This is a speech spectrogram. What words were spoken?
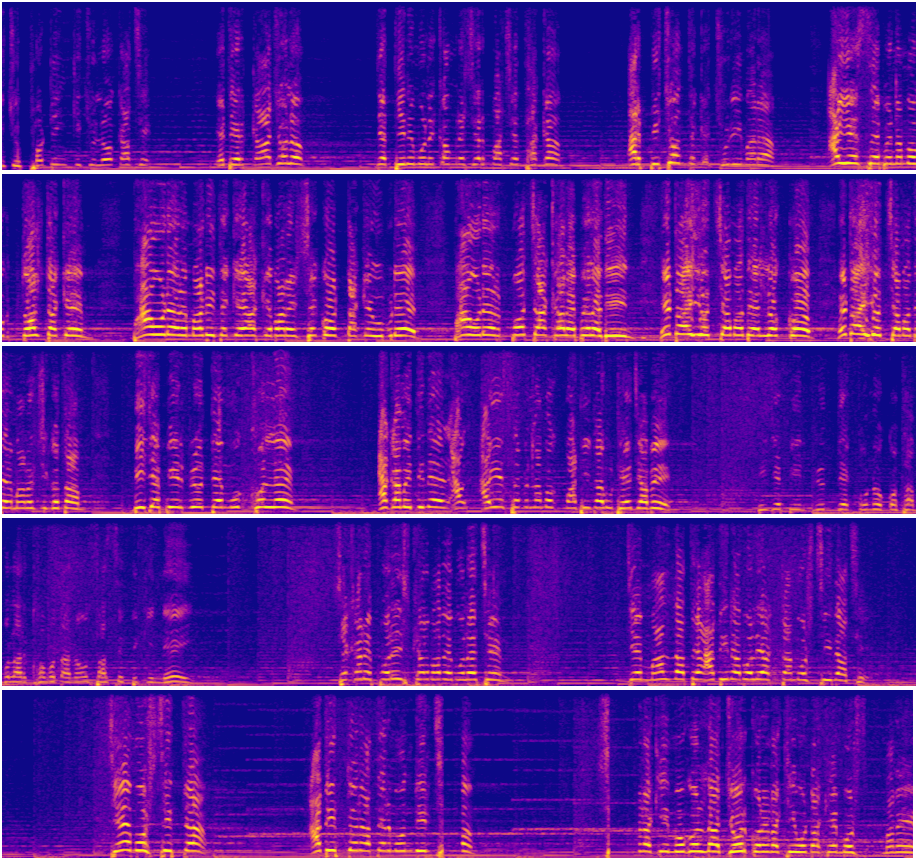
কিছু ফ্লোটিং কিছু লোক আছে। এদের কাজ হলো যে তৃণমূল কংগ্রেসের পাশে থাকা আর পিছন থেকে ছুরি মারা। আইএসএফ নামক দলটাকে ভাউড়ের মাটি থেকে একেবারে শেকড়টাকে উপড়ে ভাউড়ের পচা খালে ফেলে দিন। এটাই হচ্ছে আমাদের লক্ষ্য, এটাই হচ্ছে আমাদের মানসিকতা। বিজেপির বিরুদ্ধে মুখ খুললে আগামী দিনে আইএসএফ নামক পার্টিটা উঠে যাবে। বিজেপির বিরুদ্ধে কোনো কথা বলার ক্ষমতা নৌসাদ সিদ্দিকি নেই। সেখানে পরিষ্কারভাবে বলেছেন যে মালদাতে আদিনা বলে একটা মসজিদ আছে। যে মসজিদটা আদিত্যনাথের মন্দির ছিল নাকি মোগলরা জোর করে নাকি ওটাকে মানে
